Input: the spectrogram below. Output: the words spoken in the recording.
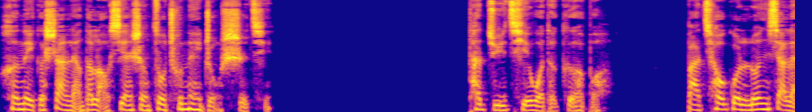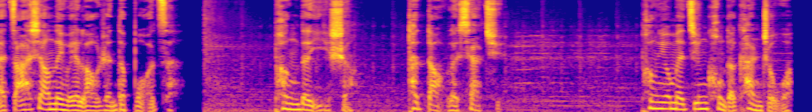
和那个善良的老先生做出那种事情。他举起我的胳膊，把撬棍抡下来砸向那位老人的脖子，砰的一声，他倒了下去。朋友们惊恐地看着我，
